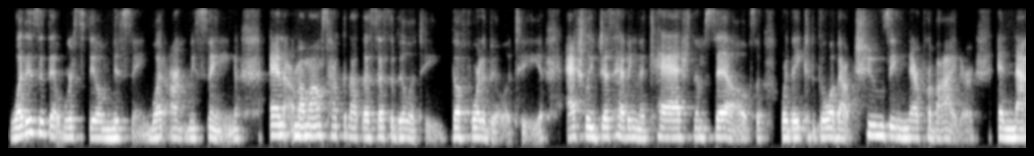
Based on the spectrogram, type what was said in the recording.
what is it that we're still missing? What aren't we seeing? And my moms talked about the accessibility, the affordability, actually just having the cash themselves where they could go about choosing their provider and not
